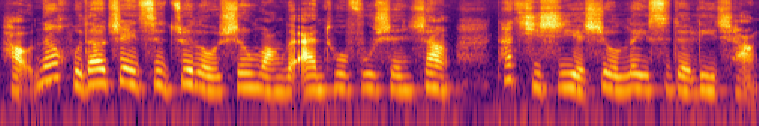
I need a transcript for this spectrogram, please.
好，那回到这一次坠楼身亡的安托夫身上，他其实也是有类似的立场。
